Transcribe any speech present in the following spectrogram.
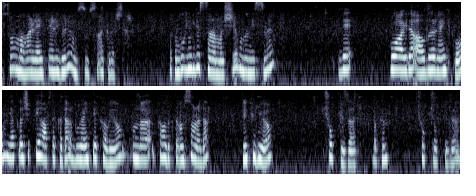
sonbahar renklerini görüyor musunuz arkadaşlar? Bakın bu İngiliz sarmaşı bunun ismi. Ve bu ayda aldığı renk bu. Yaklaşık bir hafta kadar bu renkte kalıyor. Bunda kaldıktan sonra da dökülüyor. Çok güzel. Bakın. Çok çok güzel.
